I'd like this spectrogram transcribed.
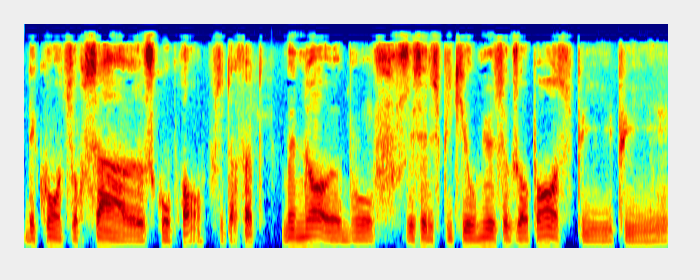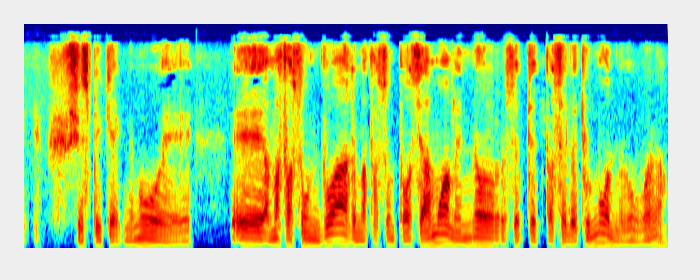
des comptes sur ça, euh, je comprends, c'est à fait. Maintenant, euh, bon, j'essaie d'expliquer au mieux ce que j'en pense, puis, puis j'explique avec mes mots et, et à ma façon de voir et ma façon de penser à moi. Maintenant, c'est peut-être pas celle de tout le monde, mais bon, voilà.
